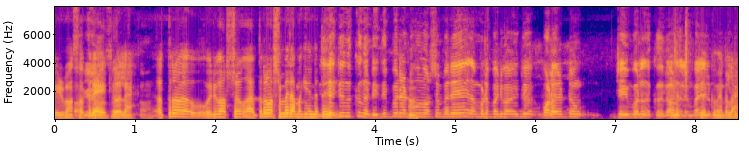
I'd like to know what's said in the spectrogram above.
ഏഴ് മാസം അത്ര ആയിട്ടുള്ളൂ അല്ലേ? അത്ര ഒരു വർഷം എത്ര വർഷം വരെ നമുക്ക് ഇതിന്റെ ഇത് നിൽക്കുന്നുണ്ട് ഇതിപ്പോ രണ്ടു മൂന്ന് വർഷം വരെ നമ്മൾ പരിപാടി ഇത് വളരട്ടും ചെയ്യുമ്പോൾ നിൽക്കുന്നുണ്ടല്ലേ?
